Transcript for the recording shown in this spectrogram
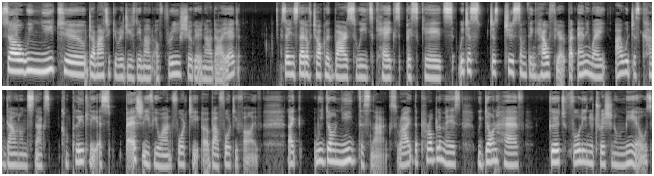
So, we need to dramatically reduce the amount of free sugar in our diet. So, instead of chocolate bars, sweets, cakes, biscuits, we just just choose something healthier. But anyway, I would just cut down on snacks completely, especially if you are 40 about 45. Like we don't need the snacks, right? The problem is we don't have good fully nutritional meals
